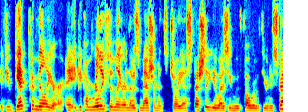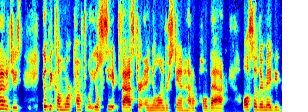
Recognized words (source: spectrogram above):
if you get familiar and you become really familiar in those measurements, Joya, especially you as you move forward with your new strategies, you'll become more comfortable. You'll see it faster and you'll understand how to pull back. Also, there may be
